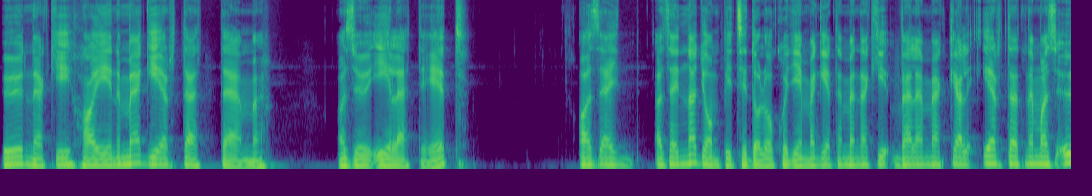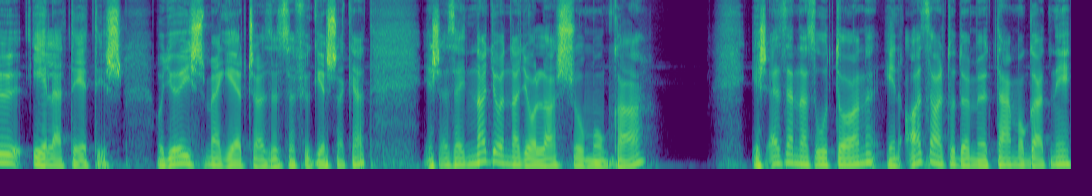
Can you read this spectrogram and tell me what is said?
Ő neki, ha én megértettem az ő életét, az egy, az egy nagyon pici dolog, hogy én megértem, mert neki velem meg kell értetnem az ő életét is, hogy ő is megértse az összefüggéseket, és ez egy nagyon-nagyon lassú munka, És ezen az úton én azzal tudom őt támogatni,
